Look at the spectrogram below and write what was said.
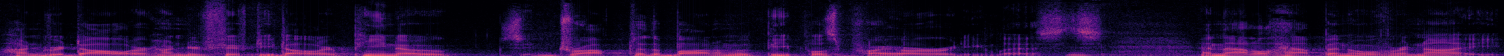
$100, $150 Pinot drop to the bottom of people's priority lists. And that'll happen overnight.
